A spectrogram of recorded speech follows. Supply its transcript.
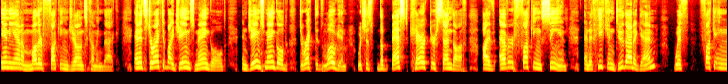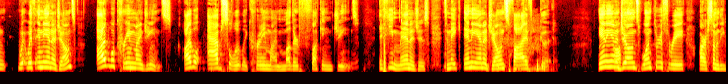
Indiana motherfucking Jones coming back. And it's directed by James Mangold, and James Mangold directed Logan, which is the best character send off I've ever fucking seen. And if he can do that again with fucking with, with Indiana Jones, I will cream my jeans. I will absolutely cream my motherfucking jeans if he manages to make Indiana Jones 5 good. Indiana Also- Jones 1 through 3 are some of the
